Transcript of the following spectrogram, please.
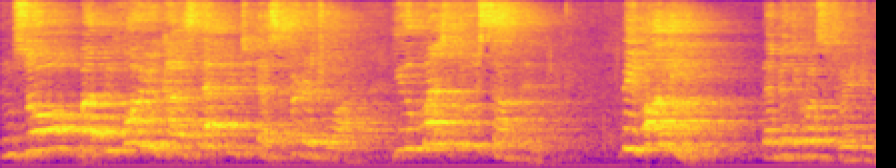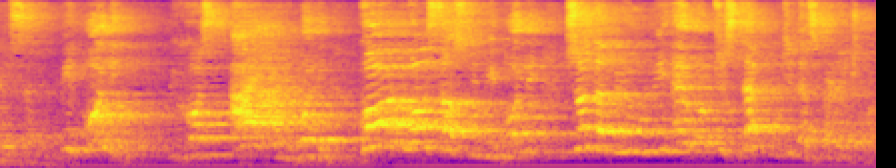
And so, but before you can step into the spiritual, you must do something. Be holy. Leviticus 20 verse 7. Be holy because I am holy. God wants us to be holy so that we will be able to step into the spiritual.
